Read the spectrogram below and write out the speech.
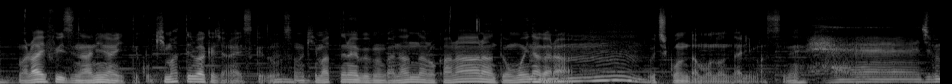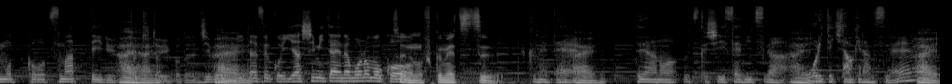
「まあ、Life is 何々」ってこう決まってるわけじゃないですけど、その決まってない部分が何なのかななんて思いながら打ち込んだものになりますね。へ自分もこう詰まっている時ということで、自分に対するこう癒しみたいなものもこう、そういうのも含めつつ含めて、はい、であの美しい旋律が降りてきたわけなんですね。はい、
